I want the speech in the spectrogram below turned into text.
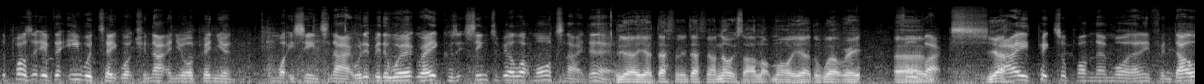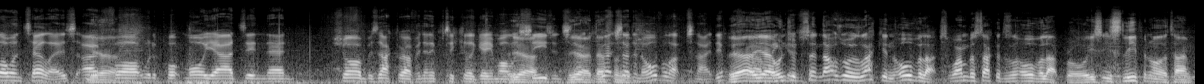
the positive that he would take watching that, in your opinion, from what he's seen tonight? Would it be the work rate? Because it seemed to be a lot more tonight, didn't it? Yeah, yeah, definitely, definitely. I noticed that a lot more, yeah, the work rate. Um, Fullbacks. yeah. I picked up on them more than anything. Dalot and Telles, I Yeah. thought would have put more yards in than Sean and Bissaka have in any particular game all Yeah, this season. Tonight. yeah, 'Cause We had an overlap tonight, didn't we? Yeah, yeah, hundred percent. That was what was lacking. Overlaps. Wan-Bissaka doesn't overlap, bro. He's, he's sleeping all the time.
